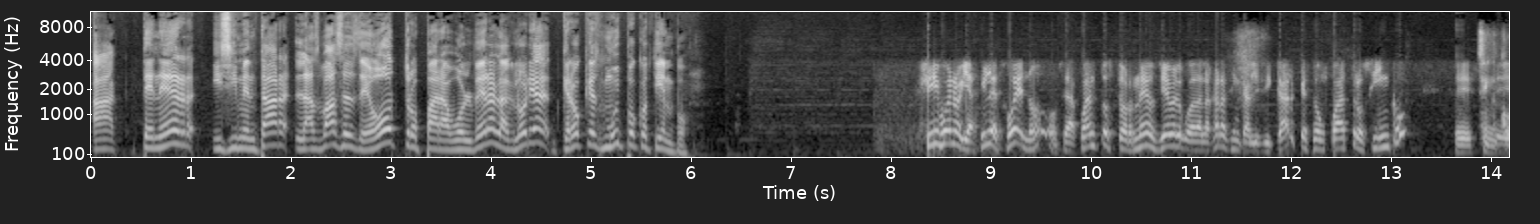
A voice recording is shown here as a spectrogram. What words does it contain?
a tener y cimentar las bases de otro para volver a la gloria, creo que es muy poco tiempo. Sí, bueno, y así les fue, ¿no? O sea, ¿cuántos torneos lleva el Guadalajara sin calificar? Que son cuatro o cinco. Este, Cinco.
